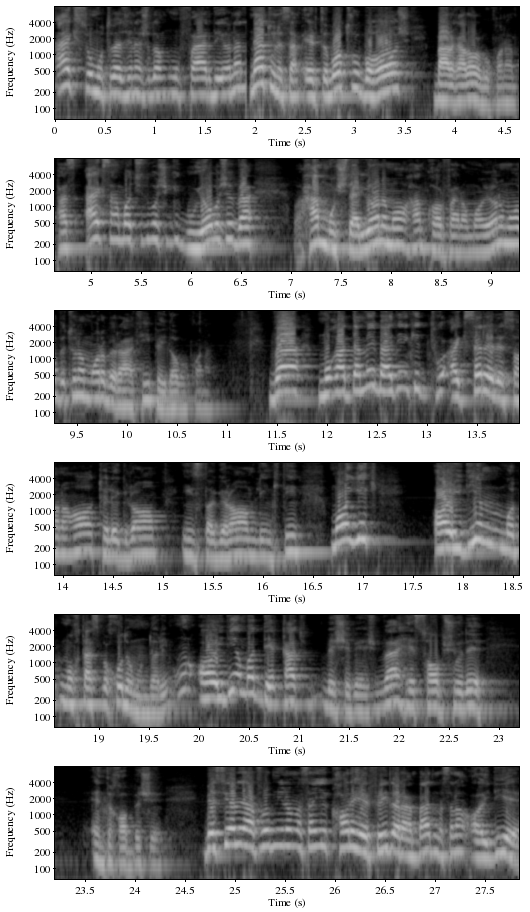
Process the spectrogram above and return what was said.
عکس رو متوجه نشدم اون فرده یا نه نتونستم ارتباط رو باهاش برقرار بکنم. پس عکس هم با چیزی باشه که گویا باشه و هم مشتریان ما هم کارفرمایان ما بتونن ما رو به راحتی پیدا بکنن و مقدمه بعدی اینه که تو اکثر رسانه ها تلگرام، اینستاگرام، لینکدین ما یک ID مختص به خودمون داریم. اون ID هم باید دقت بشه بهش و حساب شده انتخاب بشه. بسیاری افراد میرن مثلا یه کار حرفه‌ای دارن بعد مثلا ID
